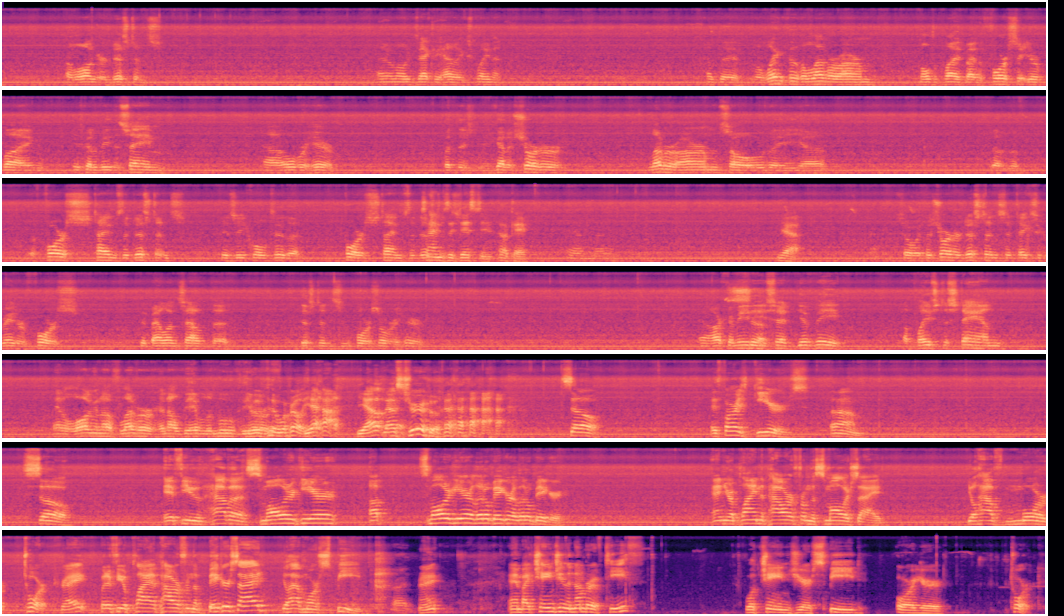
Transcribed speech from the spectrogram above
a longer distance. I don't know exactly how to explain it. But the, the length of the lever arm multiplied by the force that you're applying is going to be the same uh, over here. But this, you've got a shorter lever arm, so the, uh, the, the, the force times the distance is equal to the force times the distance. Times the distance. Okay. And, uh, Yeah. So with a shorter distance, it takes a greater force to balance out the distance and force over here. Uh, Archimedes So- said, give me a place to stand and a long enough lever and I'll be able to move the Move the world. Yeah. yeah, that's true. so, as far as gears, um, so if you have a smaller gear, up, smaller gear, a little bigger, a little bigger, and you're applying the power from the smaller side, you'll have more torque, right? But if you apply the power from the bigger side, you'll have more speed, Right. right? And by changing the number of teeth, will change your speed or your torque.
